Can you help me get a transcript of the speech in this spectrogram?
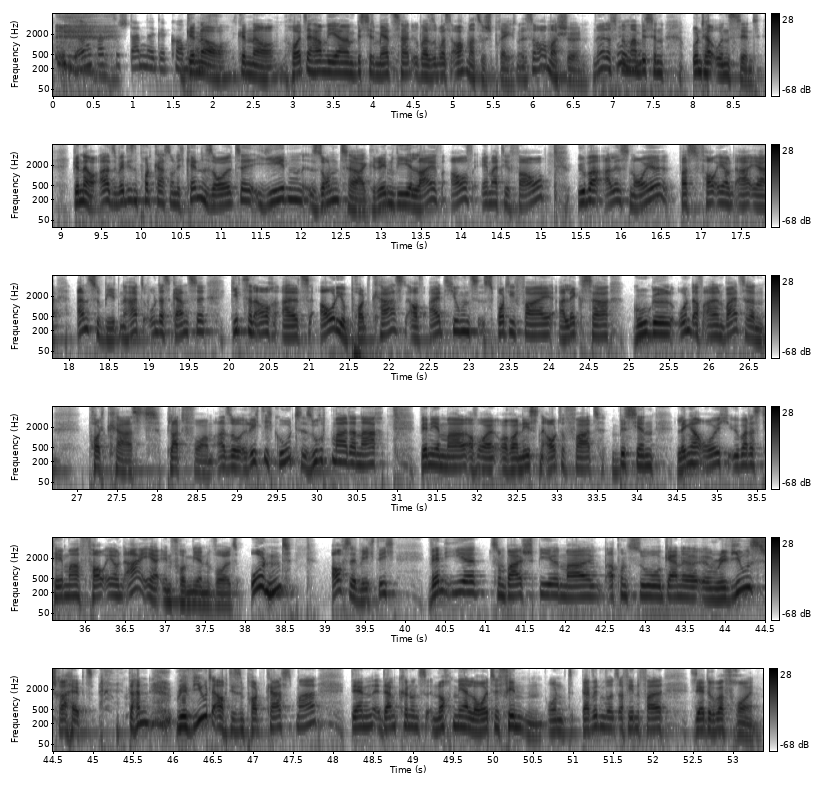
wie irgendwas zustande gekommen genau, ist. Genau, genau. Heute haben wir ja ein bisschen mehr Zeit, über sowas auch mal zu sprechen. Das ist auch mal schön, ne? dass wir mhm. mal ein bisschen unter uns sind. Genau, also wer diesen Podcast noch nicht kennen sollte, jeden Sonntag reden wir live live auf MRTV über alles Neue, was VR und AR anzubieten hat. Und das Ganze gibt es dann auch als Audio-Podcast auf iTunes, Spotify, Alexa, Google und auf allen weiteren Podcast-Plattformen. Also richtig gut. Sucht mal danach, wenn ihr mal auf eu eurer nächsten Autofahrt ein bisschen länger euch über das Thema VR und AR informieren wollt. Und auch sehr wichtig, wenn ihr zum Beispiel mal ab und zu gerne äh, Reviews schreibt, dann reviewt auch diesen Podcast mal, denn dann können uns noch mehr Leute finden. Und da würden wir uns auf jeden Fall sehr drüber freuen.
